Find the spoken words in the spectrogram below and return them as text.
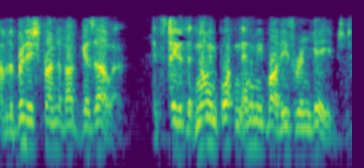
of the British front about Gazala. It stated that no important enemy bodies were engaged.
